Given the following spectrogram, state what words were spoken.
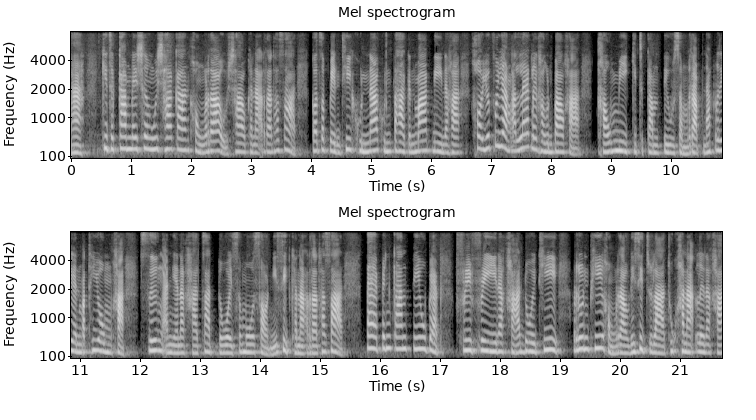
อะกิจกรรมในเชิงวิชาการของเราชาวคณะรัฐศาสตร์ ก็จะเป็นที่คุ้นหน้าคุ้นตากันมากดีนะคะ ขอยกตัวอย่างอันแรกเลยค่ะคุณเปาค่ะ เขามีกิจกรรมติวสำหรับนักเรียนมัธยมค่ะ ซึ่งอันนี้นะคะจัดโดยสโมสรนิสิตคณะรัฐศาสตร์ แต่เป็นการติวแบบฟรีๆนะคะ โดยที่รุ่นพี่ของเรานิสิตจุฬาทุกคณะเลยนะคะ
